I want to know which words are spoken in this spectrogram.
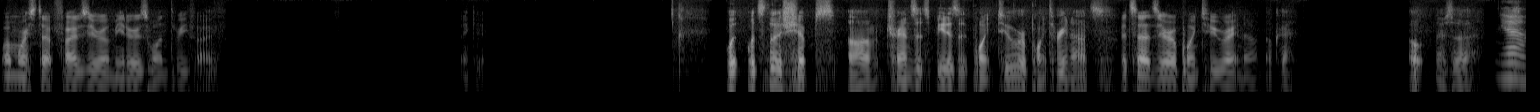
One more step, five zero meters, one three five. Thank you. What What's the ship's um, transit speed? Is it 0.2 or 0.3 knots? It's at zero point two right now. Okay. Oh, there's a Yeah.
